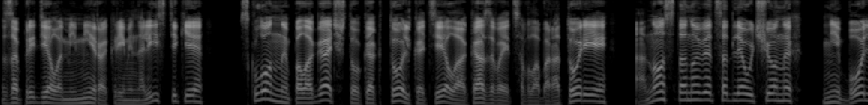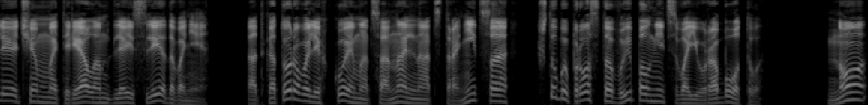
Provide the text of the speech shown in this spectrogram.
за пределами мира криминалистики склонны полагать, что как только тело оказывается в лаборатории, оно становится для ученых не более чем материалом для исследования, от которого легко эмоционально отстраниться, чтобы просто выполнить свою работу. Но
